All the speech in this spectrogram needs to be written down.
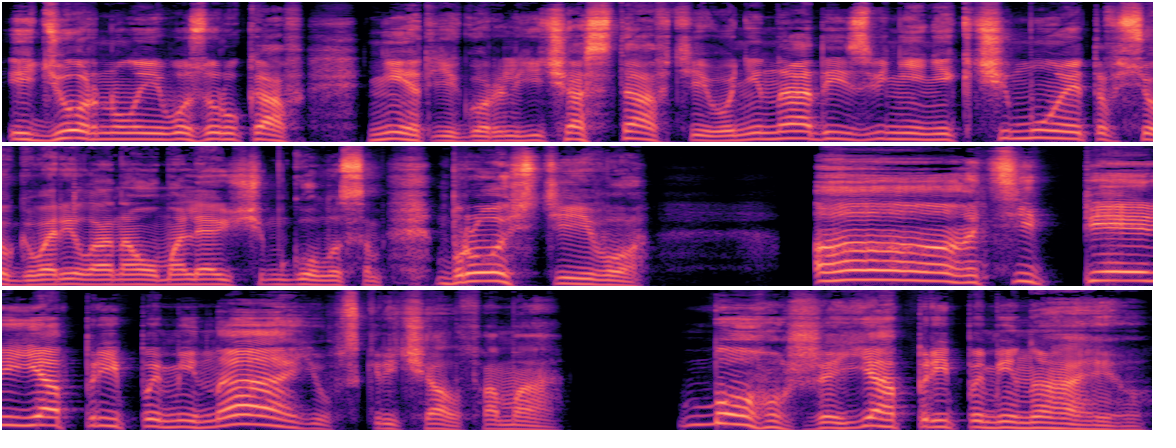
и дернула его за рукав. «Нет, Егор Ильич, оставьте его, не надо извинений. К чему это все?» — говорила она умоляющим голосом. «Бросьте его!» «А, теперь я припоминаю!» — вскричал Фома. «Боже, я припоминаю!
